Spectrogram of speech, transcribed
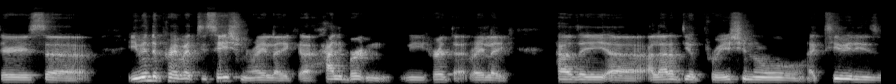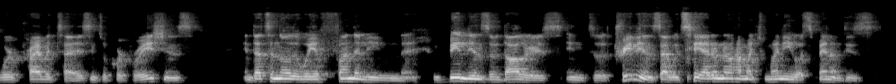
there is uh, even the privatization, right? Like uh, Halliburton, we heard that, right? Like how they uh, a lot of the operational activities were privatized into corporations, and that's another way of funneling billions of dollars into trillions. I would say I don't know how much money was spent on these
